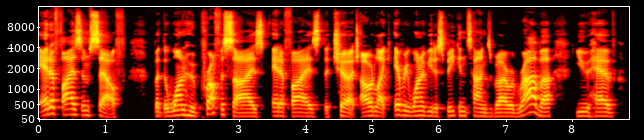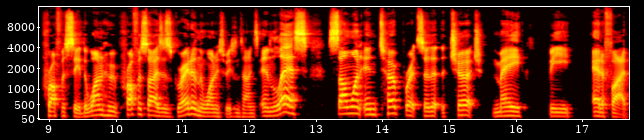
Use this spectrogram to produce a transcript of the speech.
edifies himself but the one who prophesies edifies the church i would like every one of you to speak in tongues but i would rather you have prophecy the one who prophesies is greater than the one who speaks in tongues unless someone interprets so that the church may be edified.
